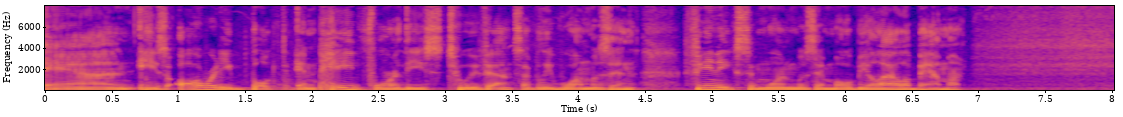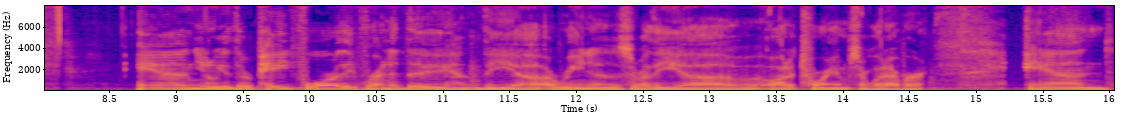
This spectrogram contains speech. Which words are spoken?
And he's already booked and paid for these two events. I believe one was in Phoenix and one was in Mobile, Alabama and you know they're paid for. They've rented the the uh, arenas or the uh, auditoriums or whatever, and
